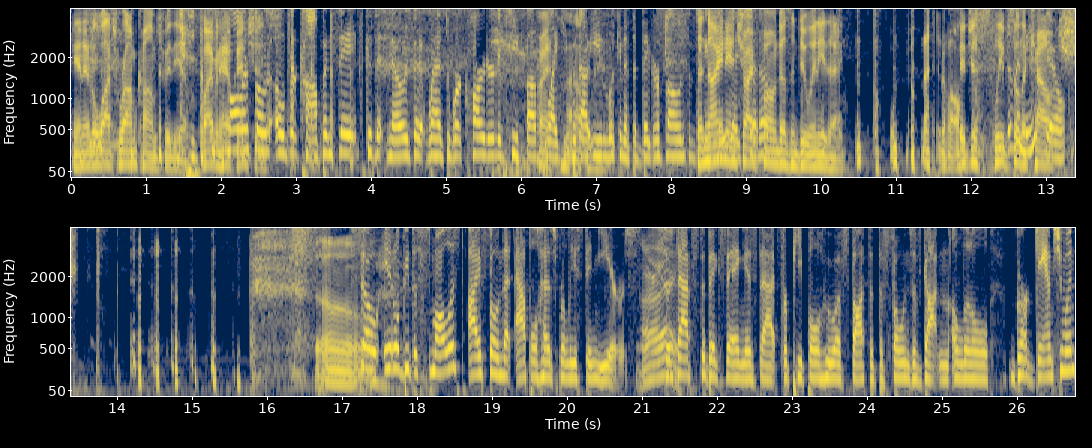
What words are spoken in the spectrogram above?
And it'll watch rom coms with you. Five The and a half smaller inches. phone overcompensates because it knows that it has to work harder to keep up, Right. like without you looking at the bigger phones and the nine-inch iPhone doesn't do anything. no, no, Not at all. It just sleeps Doesn't on the need to. couch. So it'll be the smallest iPhone that Apple has released in years. All right. So that's the big thing is that for people who have thought that the phones have gotten a little gargantuan,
